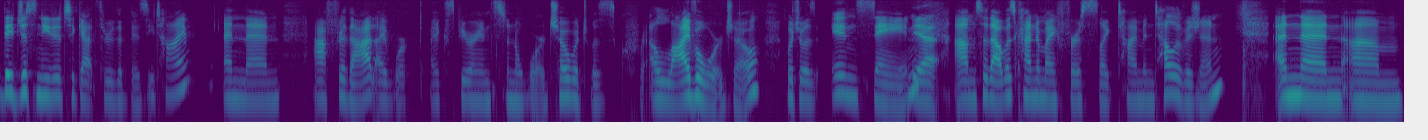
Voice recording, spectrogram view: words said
they just needed to get through the busy time. And then after that, I worked, I experienced an award show, which was cr- a live award show, which was insane. Yeah. Um, so that was kind of my first like time in television. And then um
